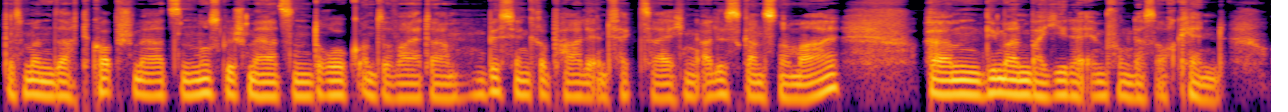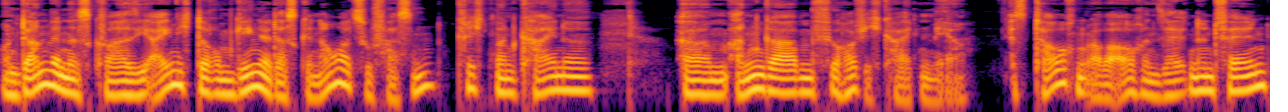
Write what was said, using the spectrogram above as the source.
dass man sagt Kopfschmerzen, Muskelschmerzen, Druck und so weiter, ein bisschen grippale Infektzeichen, alles ganz normal, ähm, wie man bei jeder Impfung das auch kennt. Und dann, wenn es quasi eigentlich darum ginge, das genauer zu fassen, kriegt man keine ähm, Angaben für Häufigkeiten mehr. Es tauchen aber auch in seltenen Fällen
